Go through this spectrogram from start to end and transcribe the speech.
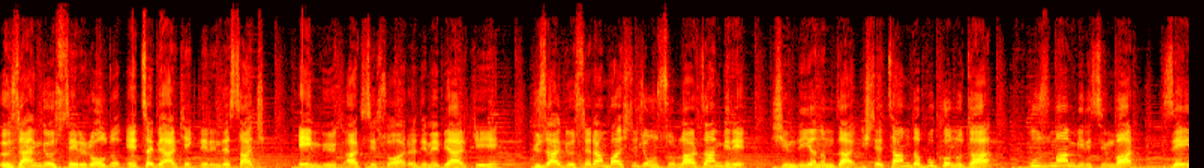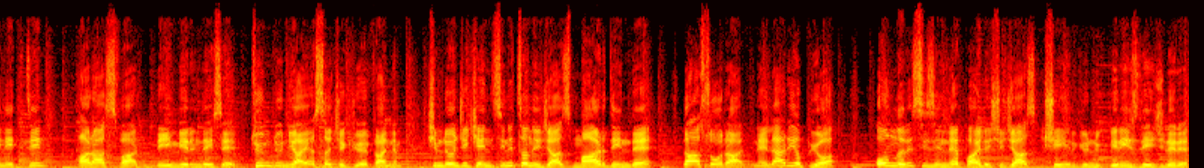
özen gösterir oldu. E tabi erkeklerin de saç en büyük aksesuarı değil mi? Bir erkeği güzel gösteren başlıca unsurlardan biri. Şimdi yanımda işte tam da bu konuda uzman bir isim var. Zeynettin Aras var. Deyim yerindeyse tüm dünyaya saç ekiyor efendim. Şimdi önce kendisini tanıyacağız Mardin'de. Daha sonra neler yapıyor? Onları sizinle paylaşacağız şehir günlükleri izleyicileri.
